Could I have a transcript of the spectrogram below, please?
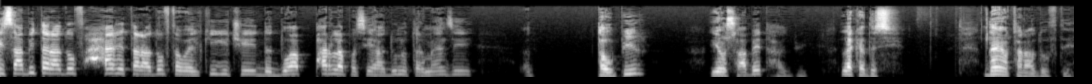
حسابي ترادف هغه ترادف ته ویل کیږي چې د دوه پرله پسې حدونو ترمنځ توپیر یو ثابت حد وي لکه دسی دا یو ترادف دی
